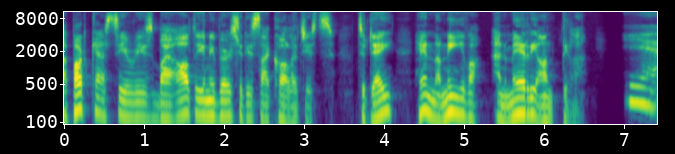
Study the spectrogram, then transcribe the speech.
a podcast series by Aalto University psychologists. Today, Henna Niiva and Mary Anttila. Yeah,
